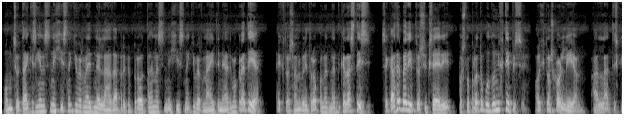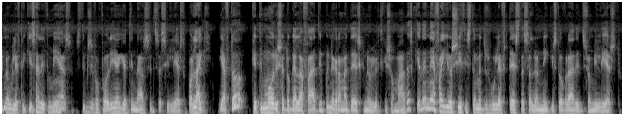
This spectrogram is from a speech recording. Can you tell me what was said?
Ο Μητσοτάκης για να συνεχίσει να κυβερνάει την Ελλάδα πρέπει πρώτα να συνεχίσει να κυβερνάει τη Νέα Δημοκρατία εκτός αν βρει τρόπο να την αντικαταστήσει. Σε κάθε περίπτωση ξέρει πως το πρώτο κουδούνι χτύπησε, όχι των σχολείων, αλλά της κοινοβουλευτικής αριθμίας στην ψηφοφορία για την άρση της ασυλίας του Πολάκη. Γι' αυτό και τιμώρησε τον Καλαφάτη, που είναι γραμματέας κοινοβουλευτικής ομάδας, και δεν έφαγε ως ήθιστε με τους βουλευτές Θεσσαλονίκης το βράδυ της ομιλίας του.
